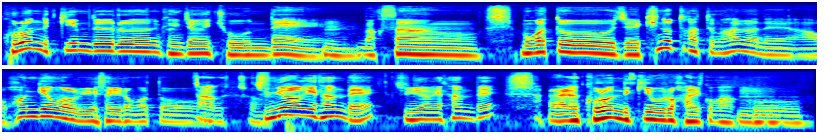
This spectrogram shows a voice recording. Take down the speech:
그런 느낌들은 굉장히 좋은데 음. 막상 뭔가 또 이제 keynote 같은 거 하면은 아, 환경을 위해서 이런 것도 아. 중요하긴 한데 중요하긴 한데 아, 약간 그런 느낌으로 갈 것 같고 음.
